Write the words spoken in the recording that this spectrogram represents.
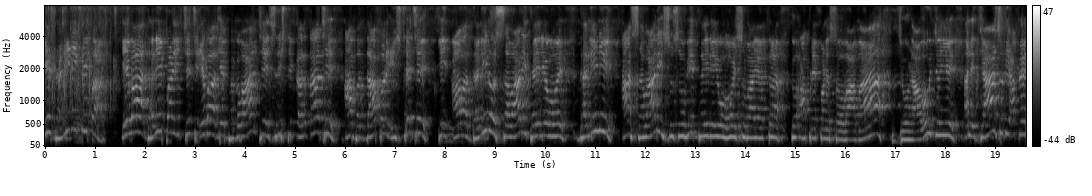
એ ધણીની કૃપા. એવા ધની પણ ઈચ્છે છે, એવા જે ભગવાન છે, સૃષ્ટિકર્તા છે, આ બધા પણ ઈચ્છે છે કે આ ધનીનો સવારી થઈ રહ્યો હોય ધનીની આ સવારી સુશોભિત થઈ રહ્યો હોય શોભાયાત્રા, તો આપણે પણ શોભામાં જોડાવવું જોઈએ અને જ્યાં સુધી આપણે,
